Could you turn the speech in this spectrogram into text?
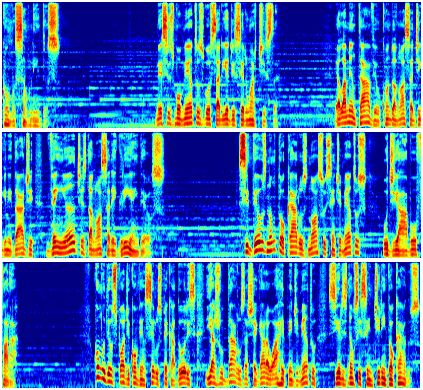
como são lindos! Nesses momentos gostaria de ser um artista. É lamentável quando a nossa dignidade vem antes da nossa alegria em Deus. Se Deus não tocar os nossos sentimentos, o diabo o fará. Como Deus pode convencer os pecadores e ajudá-los a chegar ao arrependimento se eles não se sentirem tocados?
